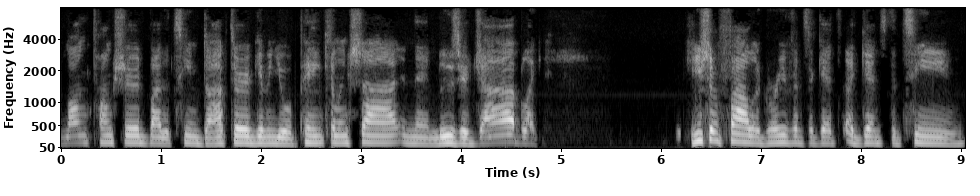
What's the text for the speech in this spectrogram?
lung punctured by the team doctor giving you a pain killing shot, and then lose your job, like he should file a grievance against against the team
